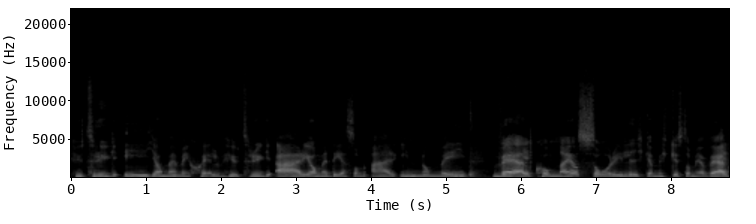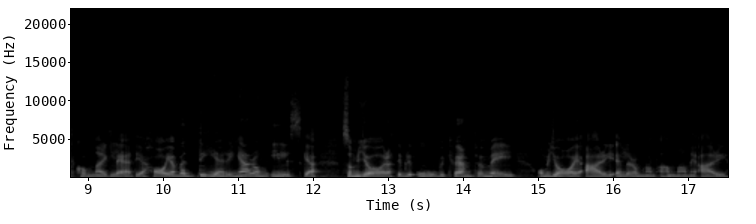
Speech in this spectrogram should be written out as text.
hur trygg är jag med mig själv? Hur trygg är jag med det som är inom mig? Välkomnar jag sorg lika mycket som jag välkomnar glädje? Har jag värderingar om ilska som gör att det blir obekvämt för mig om jag är arg eller om någon annan är arg?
